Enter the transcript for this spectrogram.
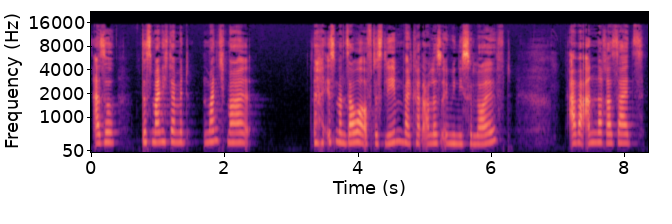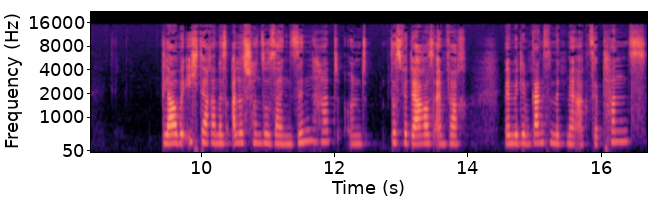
Also, das meine ich damit, manchmal ist man sauer auf das Leben, weil gerade alles irgendwie nicht so läuft. Aber andererseits glaube ich daran, dass alles schon so seinen Sinn hat und dass wir daraus einfach, wenn wir dem Ganzen mit mehr Akzeptanz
